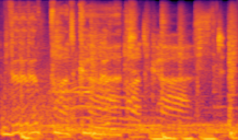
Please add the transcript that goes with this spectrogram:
The, podcast. The podcast.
